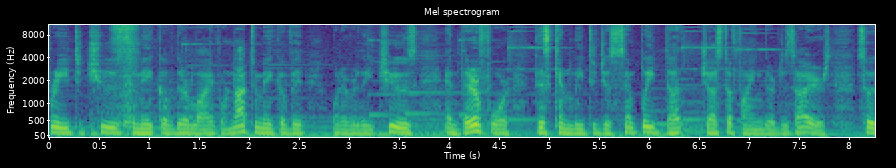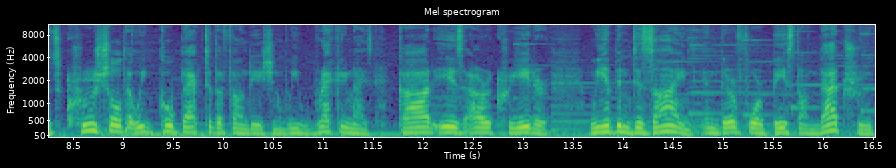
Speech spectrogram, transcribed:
free to choose to make of their life or not to make of it whatever they choose and therefore this can lead to just simply justifying their desires so it's crucial that we go back to the foundation we recognize god is our creator we have been designed and therefore based on that truth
